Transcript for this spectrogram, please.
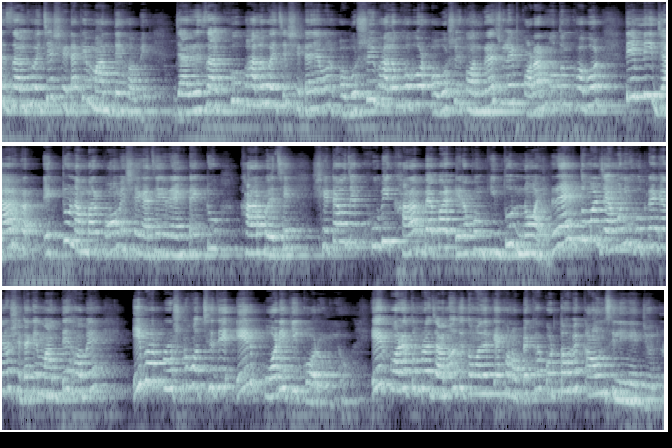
রেজাল্ট হয়েছে সেটাকে মানতে হবে। যার রেজাল্ট খুব ভালো হয়েছে সেটা যেমন অবশ্যই ভালো খবর, অবশ্যই কনগ্রাচুলেট করার মতন খবর, তেমনি যার একটু নাম্বার কম এসে গেছে র্যাঙ্কটা একটু খারাপ হয়েছে, সেটাও যে খুবই খারাপ ব্যাপার এরকম কিন্তু নয়। র্যাঙ্ক তোমার যেমনই হোক না কেন সেটাকে মানতে হবে। এবার প্রশ্ন হচ্ছে যে এর পরে কি করণীয়? এরপরে তোমরা জানো যে তোমাদেরকে এখন অপেক্ষা করতে হবে কাউন্সিলিং এর জন্য।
